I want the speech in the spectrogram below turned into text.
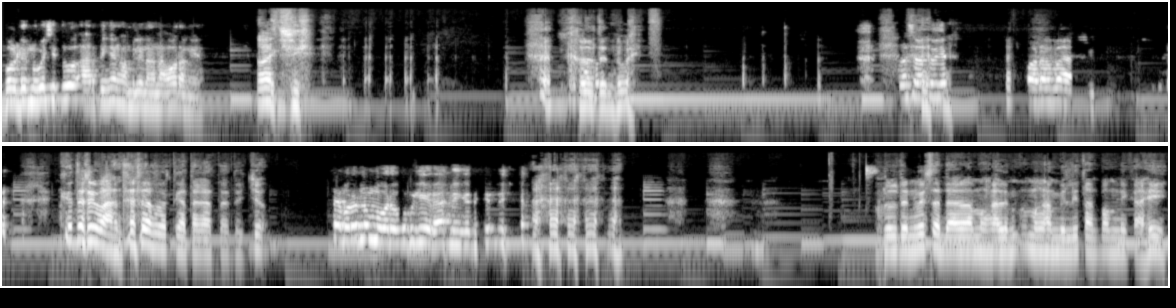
Golden Waste itu artinya ngambilin anak orang ya Aji. Golden West. Salah satunya orang banget. Kita dari mana dapat kata-kata itu, Cuk? Saya baru nemu, baru kepikiran nih. Golden West adalah menghamili tanpa menikahi.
